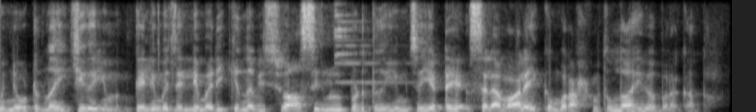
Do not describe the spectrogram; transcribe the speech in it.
മുന്നോട്ട് നയിക്കുകയും തെളിമ ചൊല്ലി മരിക്കുന്ന വിശ്വാസികൾ ഉൾപ്പെടുത്തുകയും ചെയ്യട്ടെ. അസ്സലാമലൈക്കും വറഹമത്തല്ലാഹി വാബർക്കാത്തു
